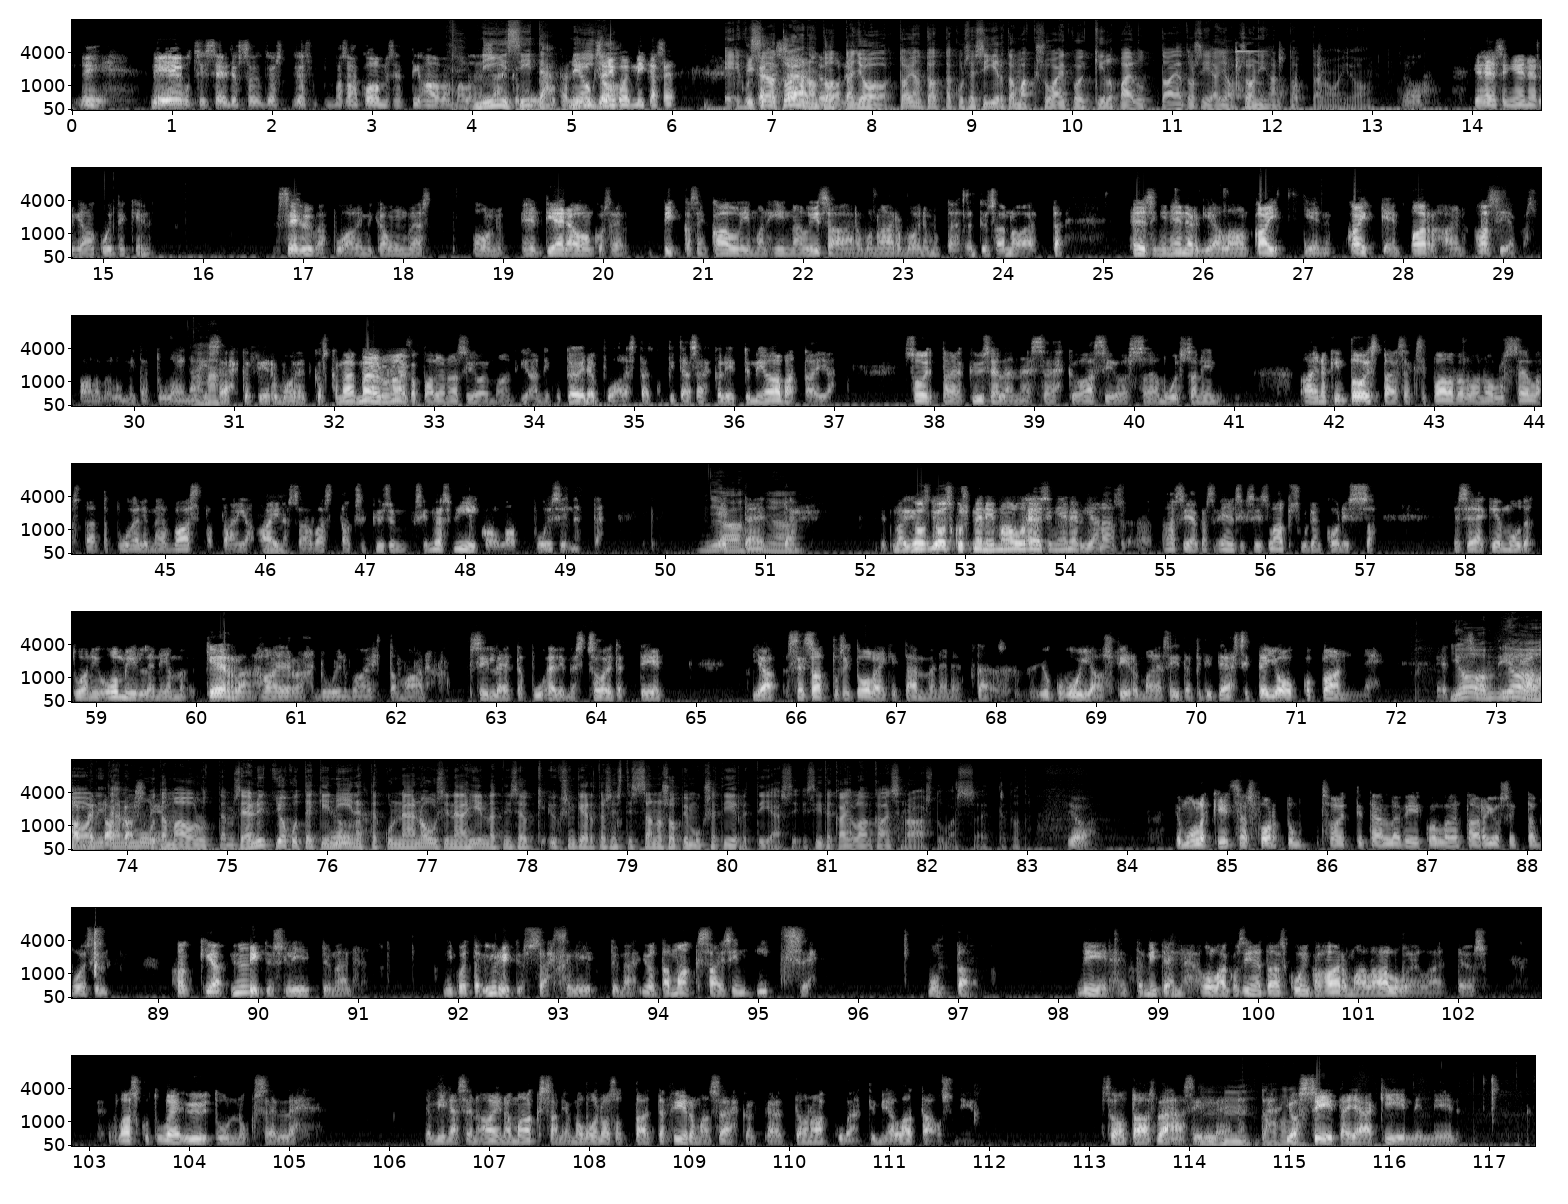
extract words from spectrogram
niin. Niin, ei, mutta siis se, että jos, jos, jos mä saan kolme senttiä halvemmalla niin sitä, niin, niin onko se, niin kuin, mikä se, ei, kun mikä se on, toihan on totta, on, joo. Toi on totta, kun se siirtomaksua ei voi kilpailuttaa, ja tosiaan, joo, se on ihan totta noin, joo. joo. Ja Helsingin Energia on kuitenkin se hyvä puoli, mikä mun mielestä on, en tiedä onko se pikkasen kalliimman hinnan lisäarvon arvoinen, mutta täytyy sanoa, että Helsingin Energialla on kaikkien, kaikkein parhain asiakaspalvelu, mitä tulee näihin Aha. sähköfirmoihin, koska mä, mä joudun aika paljon asioimaan ihan niin kuin töiden puolesta, että kun pitää sähköliittymiä avata ja soittaa ja kysellä näissä sähköasioissa ja muissa, niin ainakin toistaiseksi palvelu on ollut sellaista, että puhelimeen vastataan ja aina mm. saa vastauksen kysymyksiin myös viikonloppuisin, että Joo, että, että, että mä jos, joskus menin, mä ollut Helsingin Energian asiakas ensiksi siis lapsuuden kodissa ja sen jälkeen muutettua niin omilleni ja mä kerran hairahduin vaihtamaan sille, että puhelimesta soitettiin ja se sattui sitten olenkin tämmöinen, että joku huijausfirma ja siitä piti tehdä sitten joukkopanne. Että joo, joo niitähän on muutama niin. ollut tämmöisiä. Ja nyt joku teki joo. niin, että kun nämä nousi nämä hinnat, niin se yksinkertaisesti sanoi sopimukset irti ja siitä kai ollaan kanssa raastuvassa. Että tota. Joo. Ja mullekin itse asiassa Fortum soitti tällä viikolla ja tarjosi, että voisin hankkia yritysliittymän, niin kuin että yrityssähköliittymä, jota maksaisin itse. Mutta niin, että miten, ollaanko siinä taas kuinka harmaalla alueella, että jos lasku tulee Y-tunnukselle ja minä sen aina maksan ja mä voin osoittaa, että firman sähkön käyttö on akkuvänttimien lataus, niin se on taas vähän silleen, mm-hmm, että oho. jos siitä jää kiinni, niin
